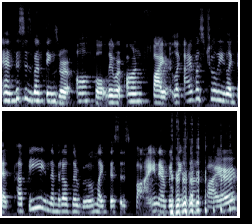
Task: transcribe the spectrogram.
And this is when things were awful. They were on fire. Like, I was truly like that puppy in the middle of the room. Like, this is fine. Everything's on fire.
